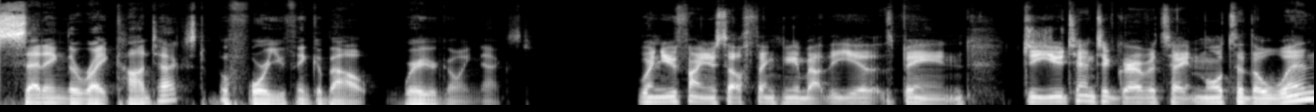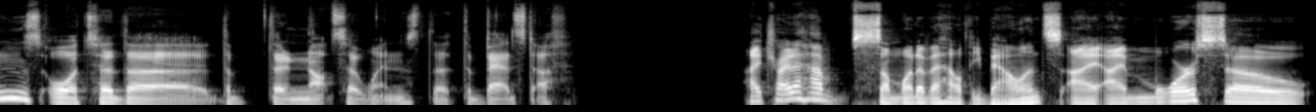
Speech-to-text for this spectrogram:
setting the right context before you think about where you're going next. When you find yourself thinking about the year that's been, do you tend to gravitate more to the wins or to the the, the not so wins, the the bad stuff? I try to have somewhat of a healthy balance. I, I more so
